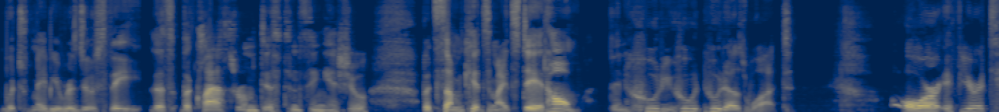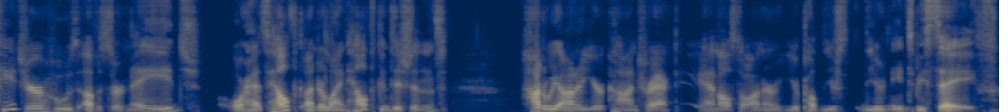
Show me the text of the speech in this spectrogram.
which maybe reduce the, the the classroom distancing issue but some kids might stay at home then who do you, who who does what or if you're a teacher who's of a certain age or has health underlying health conditions how do we honor your contract and also honor your your your need to be safe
